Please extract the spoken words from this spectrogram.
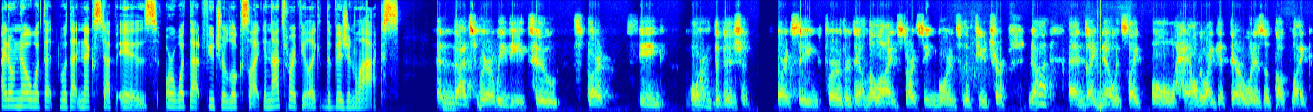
I don't know what that what that next step is or what that future looks like. And that's where I feel like the vision lacks. And that's where we need to start seeing more of the vision, start seeing further down the line, start seeing more into the future. Not, and I know it's like, oh, how do I get there? What does it look like?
